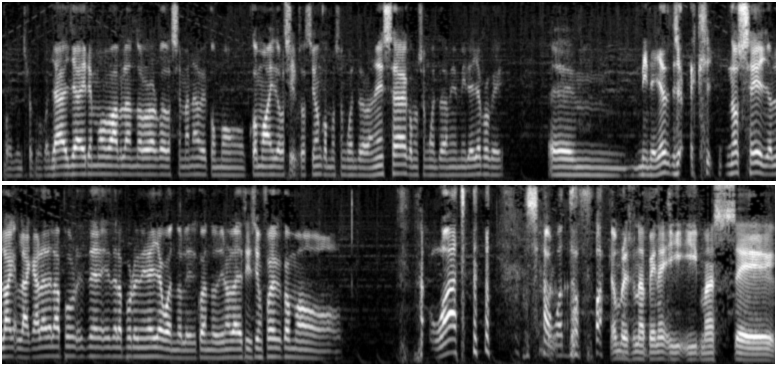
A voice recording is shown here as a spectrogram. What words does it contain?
pues, dentro de poco. Ya, ya iremos hablando a lo largo de la semana de cómo, cómo ha ido la situación, cómo se encuentra Vanessa, cómo se encuentra también Mireia, porque eh, Mireia, es que no sé, yo, la, la cara de la pobre, de, la pobre Mireia cuando, le, cuando dieron la decisión fue como... ¿What? o sea, what the fuck. Hombre, es una pena y, y más eh,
